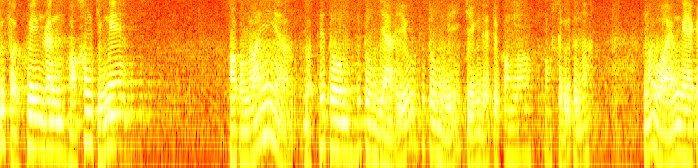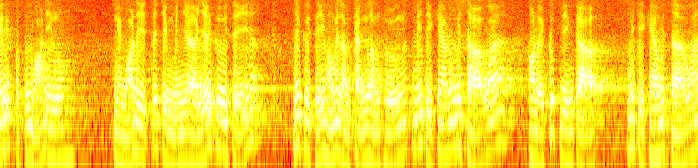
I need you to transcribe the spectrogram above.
Đức phật khuyên rằng họ không chịu nghe. Họ còn nói à, bạch thế tôn thế tôn già yếu thế tôn nghĩ chuyện để tụi con lo con xử tụi nó. Nói hoài không nghe cái đức phật cũng bỏ đi luôn. Ngày bỏ đi tới chừng mà nhờ giới cư sĩ đó giới cư sĩ họ mới làm trận, làm thượng mấy tỳ kheo nó mới sợ quá. Họ đòi cúp viện trợ, mấy tỳ kheo mới sợ quá.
